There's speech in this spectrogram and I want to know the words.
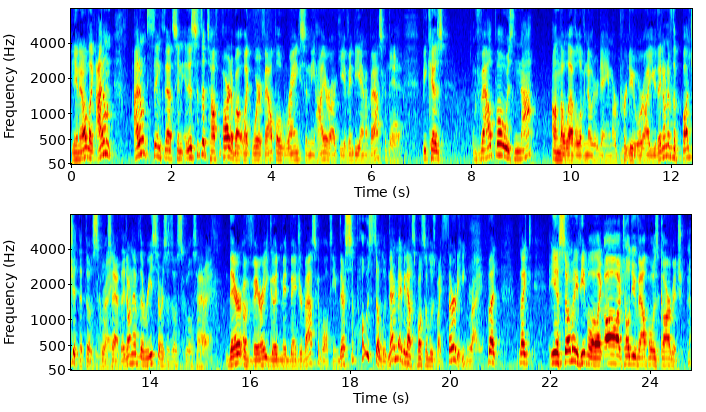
You know, like I don't, I don't think that's an. This is the tough part about like where Valpo ranks in the hierarchy of Indiana basketball, Yeah. because Valpo is not on the level of Notre Dame or Purdue or IU. They don't have the budget that those schools Right. have. They don't have the resources those schools have. Right. They're a very good mid-major basketball team. They're supposed to lose. They're maybe not supposed to lose by 30. Right. But like you know, so many people are like, "Oh, I told you Valpo was garbage." No,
